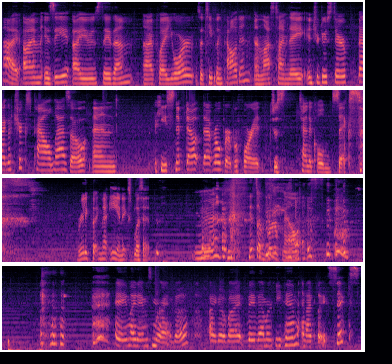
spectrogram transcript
Hi, I'm Izzy. I use they them. I play Yor, it's a tiefling paladin, and last time they introduced their bag of tricks pal Lazo, and he sniffed out that roper before it just tentacled six. Really putting that E in explicit. it's a verb now. hey, my name is Miranda. I go by they, them, or he, him, and I play Six,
